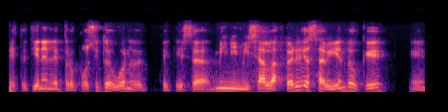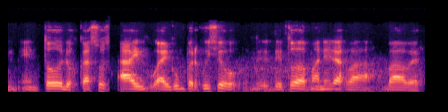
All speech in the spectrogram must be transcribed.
este, tienen el propósito de, bueno, de, que minimizar las pérdidas, sabiendo que en, todos los casos hay algún perjuicio de, todas maneras va, a haber.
